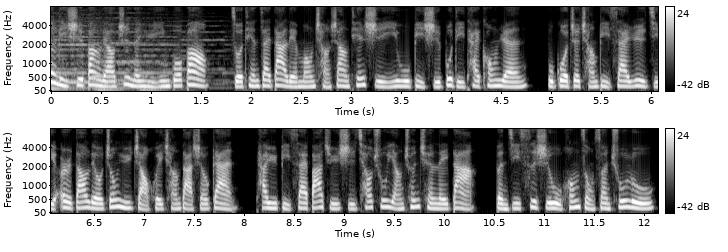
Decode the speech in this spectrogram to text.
这里是棒聊智能语音播报。昨天在大联盟场上，天使以五比十不敌太空人。不过这场比赛日籍二刀流终于找回长打手感，他于比赛八局时敲出阳春全垒打，本季四十五轰总算出炉。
